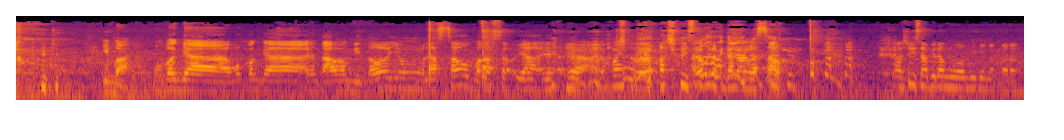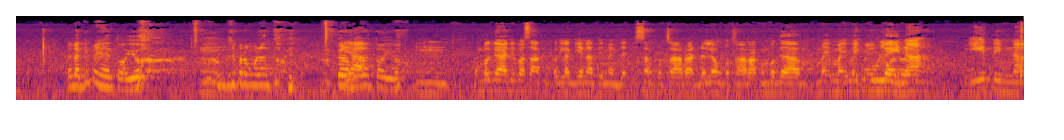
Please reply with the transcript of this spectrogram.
iba. Kumbaga, kumbaga, anong tawag dito? Yung lasaw ba? So, yeah, yeah. Yeah, ano pa yung Actually, ano sabi, ba tagal ang lasaw? actually, sabi ng mommy ko na parang, nalagyan pa yung toyo. Mm. Kasi parang walang toyo. Pero Yeah. walang toyo. Mhm. Kumbaga, di ba sa ating paglagyan natin ng isang kutsara, dalawang kutsara, kumbaga may may, may May kulay color. na, iitim na.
